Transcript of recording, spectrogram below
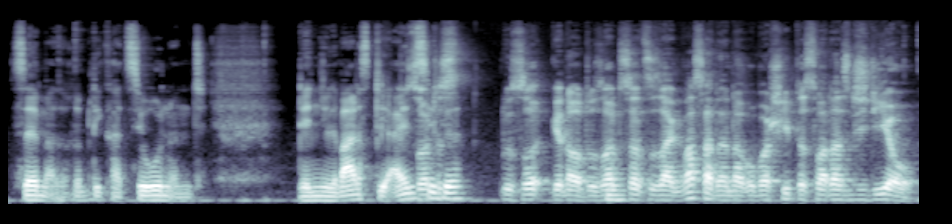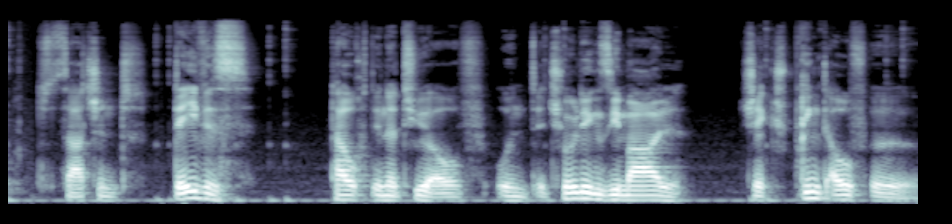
Sam, also Replikation. Und Daniel, war das die einzige? Du du soll, genau, du solltest dazu sagen, was er dann darüber schiebt, das war das GDO. Sergeant Davis taucht in der Tür auf und entschuldigen Sie mal, Jack springt auf, äh,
